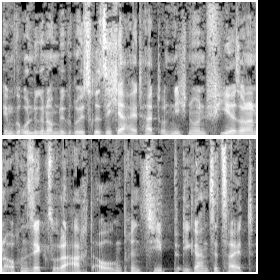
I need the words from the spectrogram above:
im Grunde genommen eine größere Sicherheit hat und nicht nur ein vier, sondern auch ein sechs oder acht Augen Prinzip die ganze Zeit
